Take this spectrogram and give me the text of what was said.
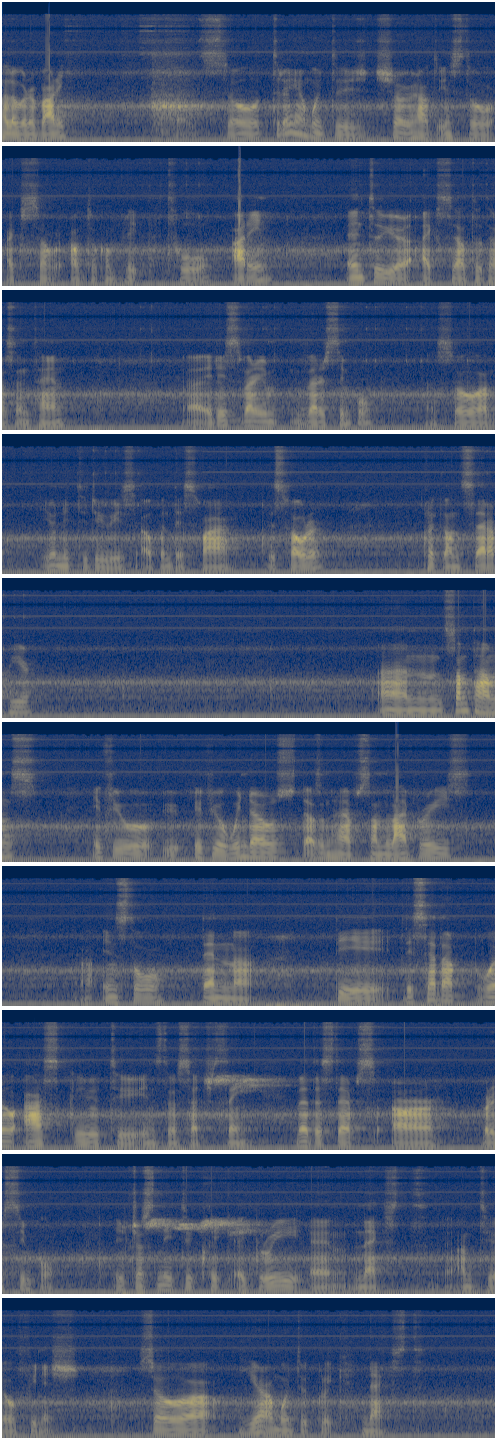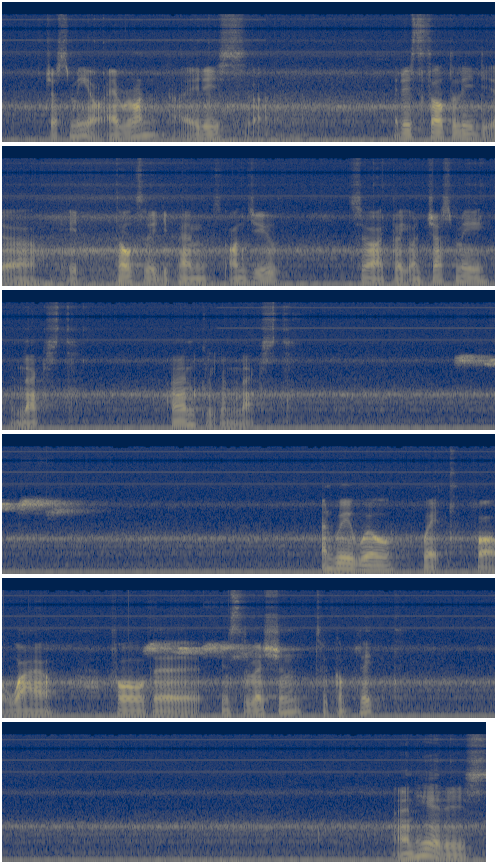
hello everybody. So today I'm going to show you how to install Excel autocomplete tool add-in into your Excel 2010 uh, it is very very simple. So uh, you need to do is open this file this folder. Click on setup here. And sometimes if you if your Windows doesn't have some libraries install then uh, the the setup will ask you to install such thing. But the steps are very simple. You just need to click agree and next until finish. So uh, here I'm going to click next. Just me or everyone? It is uh, it is totally uh, it totally depends on you. So I click on just me next and click on next. And we will wait for a while for the installation to complete. And here it is.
